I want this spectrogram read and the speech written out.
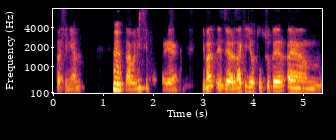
Está genial. Mm. Está buenísimo. Eh, de verdad que yo estoy súper em,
